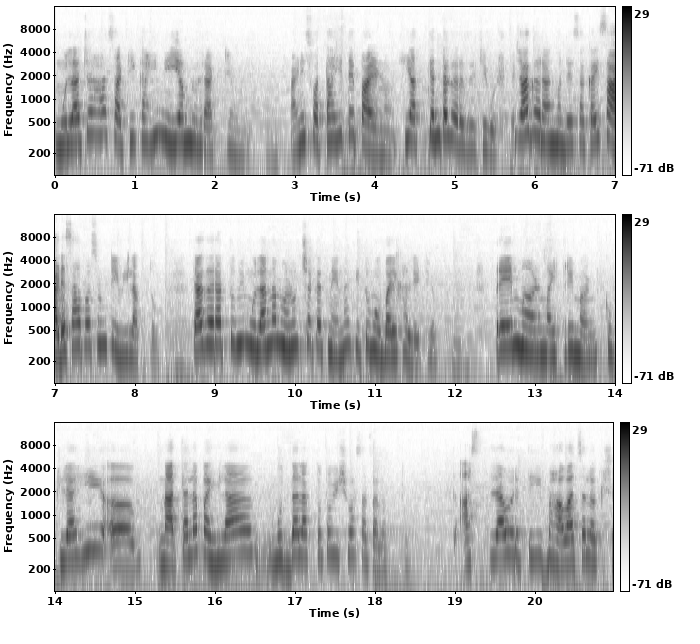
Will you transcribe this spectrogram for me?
मुलाच्या हा साठी काही नियम घरात ठेवणं आणि स्वतःही ते पाळणं ही अत्यंत गरजेची गोष्ट आहे. ज्या घरांमध्ये सकाळी साडेसहा पासून टी व्ही लागतो त्या घरात तुम्ही मुलांना म्हणूच शकत नाही ना की तू मोबाईल खाली ठेव. प्रेम म्हण मैत्री म्हण कुठल्याही नात्याला पहिला मुद्दा लागतो तो विश्वासाचा लागतो. असल्यावरती भावाचं लक्ष.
